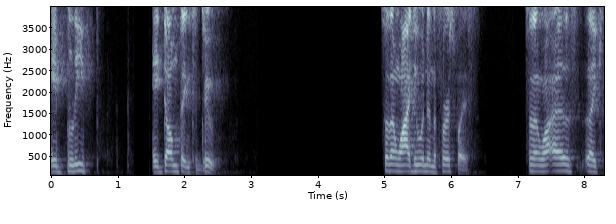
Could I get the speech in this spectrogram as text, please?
a bleep a dumb thing to do so then why do it in the first place so then why is like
